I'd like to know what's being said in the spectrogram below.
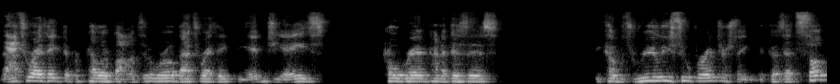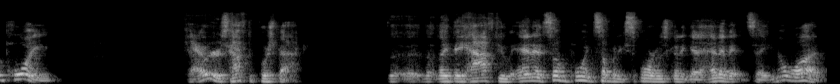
That's where I think the propeller bonds of the world. That's where I think the MGA's program kind of business becomes really super interesting because at some point, carriers have to push back. The- the- like they have to. And at some point, somebody smart is going to get ahead of it and say, you know what?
